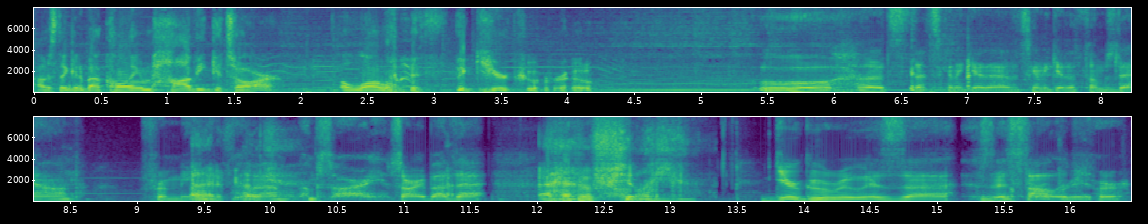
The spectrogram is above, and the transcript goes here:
I was thinking about calling him Javi Guitar, along with the Gear Guru. Ooh, that's that's gonna get a that's gonna get a thumbs down from me. I had a feeling. I'm, I'm sorry. Sorry about that. I have a feeling. Gear Guru is uh is, is solid for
